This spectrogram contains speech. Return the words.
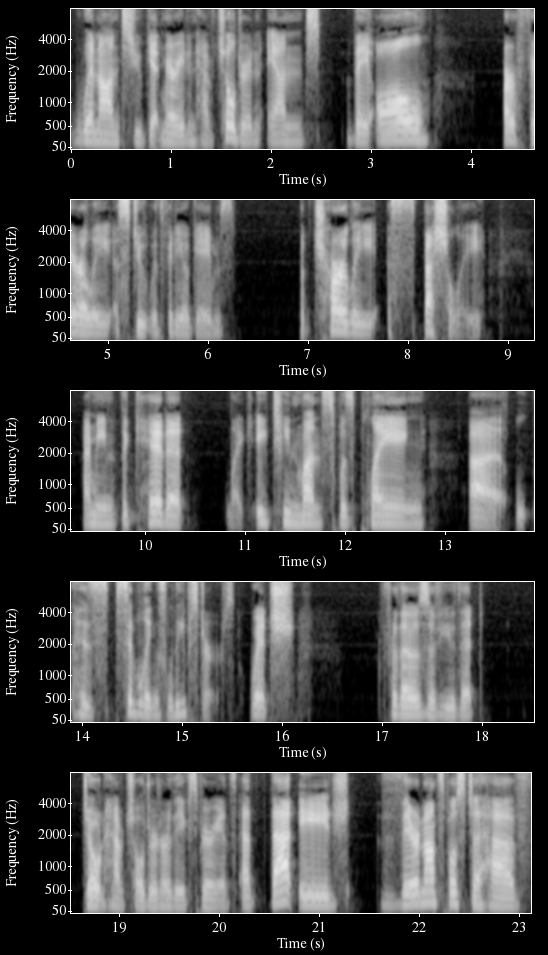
went on to get married and have children and they all are fairly astute with video games, but Charlie especially. I mean, the kid at like 18 months was playing uh, his siblings' Leapsters, which, for those of you that don't have children or the experience, at that age, they're not supposed to have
